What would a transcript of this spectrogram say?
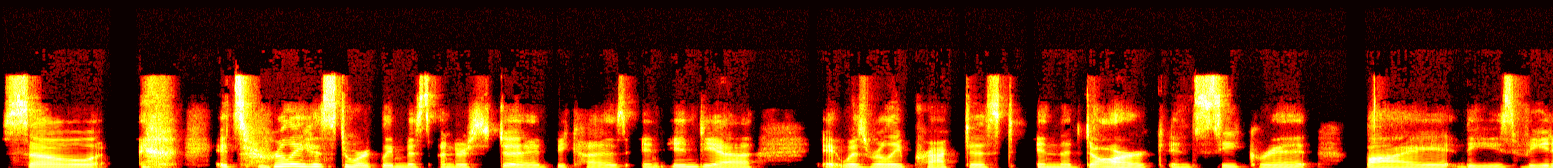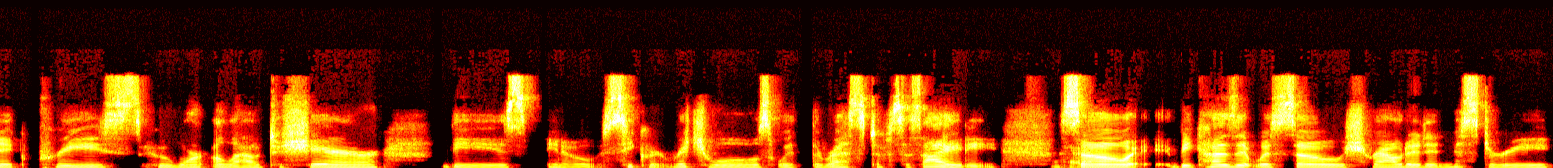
So it's hmm. really historically misunderstood because in India, it was really practiced in the dark, in secret, by these Vedic priests who weren't allowed to share these you know secret rituals with the rest of society okay. so eh, because it was so shrouded in mystery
